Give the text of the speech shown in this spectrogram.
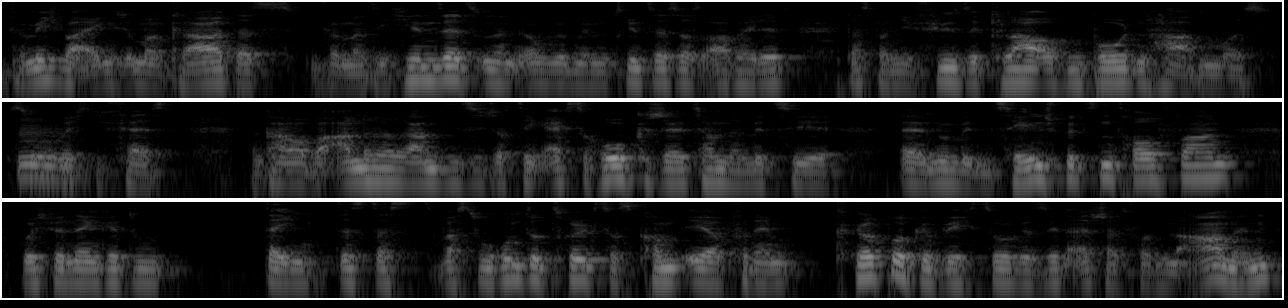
für mich war eigentlich immer klar, dass wenn man sich hinsetzt und dann irgendwie mit dem Trizeps was arbeitet, dass man die Füße klar auf dem Boden haben muss, so richtig fest. Dann kamen aber andere ran, die sich das Ding extra hochgestellt haben, damit sie äh, nur mit den Zehenspitzen drauf waren, wo ich mir denke, du denkst, dass das, was du runterdrückst, das kommt eher von deinem Körpergewicht so gesehen, anstatt von den Armen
